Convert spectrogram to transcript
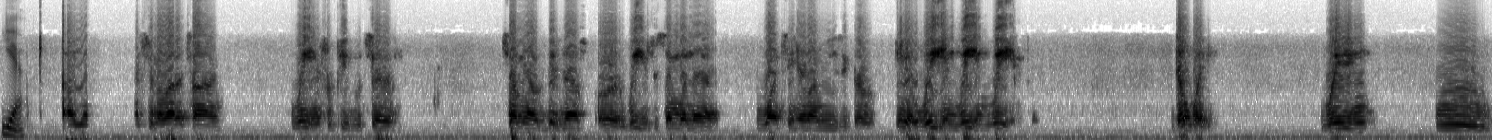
yeah I, I spent a lot of time waiting for people to tell me I was good enough, or waiting for someone to want to hear my music, or you know, waiting, waiting, waiting. Don't wait. Waiting will,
